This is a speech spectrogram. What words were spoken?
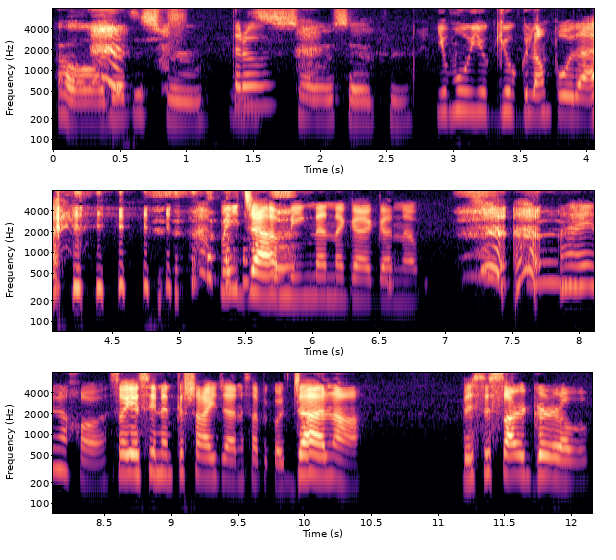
Oo, that is true. True. So, so true. Yumuyug-yug lang po dahil. May jamming na nagaganap. Ay, nako. So, yan, sinend ko siya kay Jana. Sabi ko, Jana, this is our girl.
